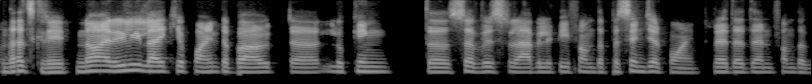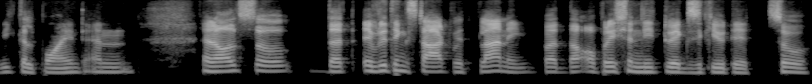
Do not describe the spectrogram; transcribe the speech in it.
That's great. No, I really like your point about uh, looking the service reliability from the passenger point rather than from the vehicle point and and also that everything start with planning but the operation need to execute it so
